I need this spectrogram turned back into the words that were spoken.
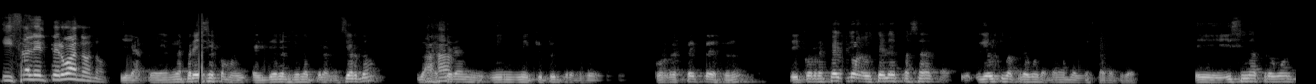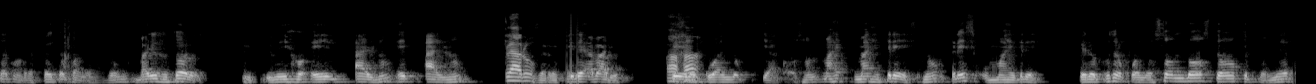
y sale el peruano o no. Ya, pero referencia como el, diario oficial del peruano, ¿cierto? Ya, esa era mi, mi, mi inquietud, profesor, con respecto a eso, ¿no? Y con respecto a ustedes pasar, y última pregunta para no molestar, profesor. Eh, hice una pregunta con respecto a cuando son varios autores, y, y me dijo el al, ¿no? El al, ¿no? Claro, se refiere a varios. ajá. Pero cuando, ya, cuando son más, más de tres, ¿no? Tres o más de tres. Pero pues, cuando son dos, tengo que poner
